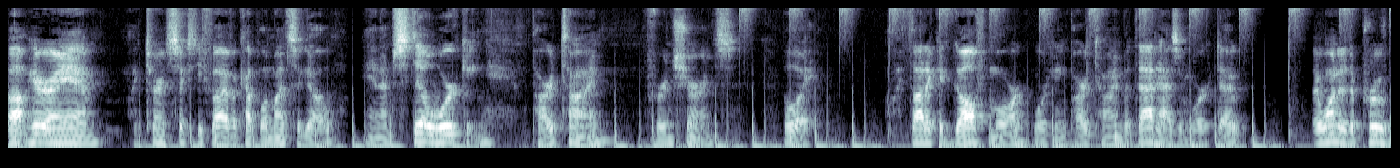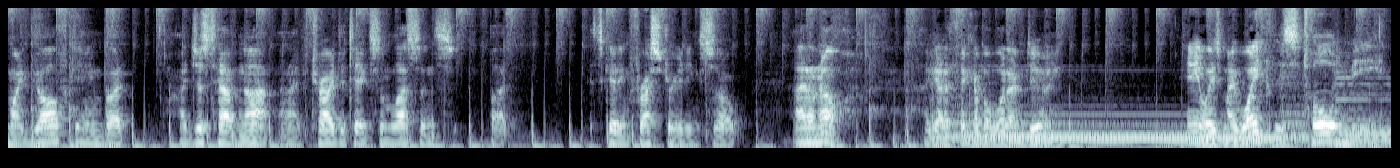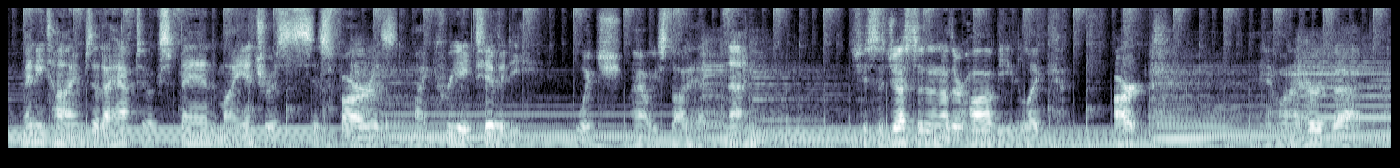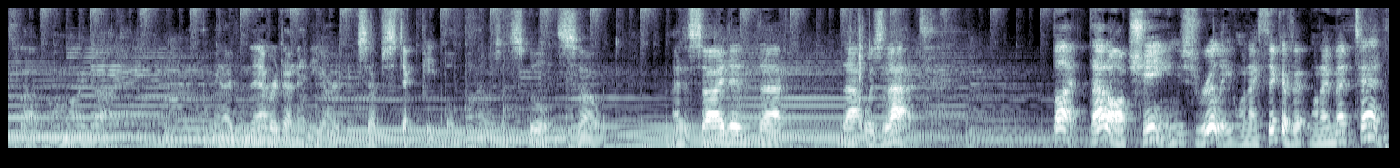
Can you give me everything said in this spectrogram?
Well, here I am. I turned 65 a couple of months ago, and I'm still working part time for insurance. Boy, I thought I could golf more working part time, but that hasn't worked out. I wanted to prove my golf game, but I just have not, and I've tried to take some lessons, but it's getting frustrating, so I don't know. I got to think about what I'm doing. Anyways, my wife has told me many times that I have to expand my interests as far as my creativity, which I always thought I had none. She suggested another hobby like art. And when I heard that, I thought, oh my God. I mean, I've never done any art except stick people when I was in school. So I decided that that was that. But that all changed, really, when I think of it, when I met Ted.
